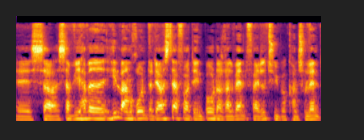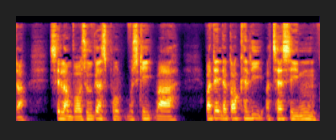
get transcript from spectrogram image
Øh, så, så vi har været hele vejen rundt, og det er også derfor, at det er en bog, der er relevant for alle typer konsulenter, selvom vores udgangspunkt måske var, var den, der godt kan lide at tage scenen.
